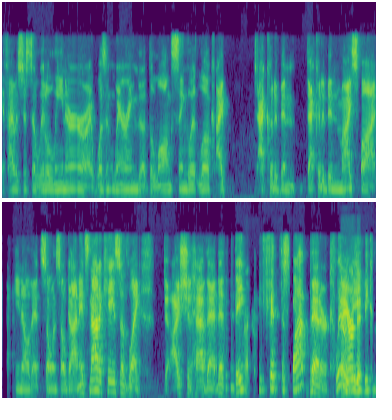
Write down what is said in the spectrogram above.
if I was just a little leaner or I wasn't wearing the the long singlet look, I I could have been that could have been my spot, you know, that so and so got. And it's not a case of like I should have that. That they Right. fit the spot better, clearly, it. because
